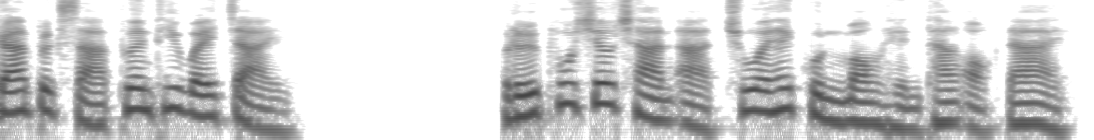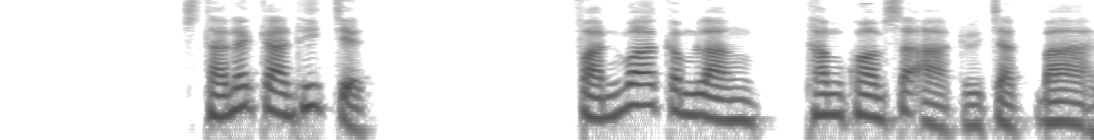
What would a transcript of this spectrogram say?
การปรึกษาเพื่อนที่ไว้ใจ หรือผู้เชี่ยวชาญอาจช่วยให้คุณมองเห็นทางออกได้ สถานการณ์ที่ 7 ฝันว่ากำลังทำความสะอาดหรือจัดบ้าน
